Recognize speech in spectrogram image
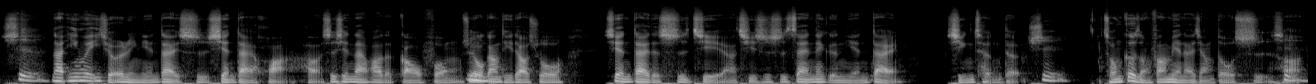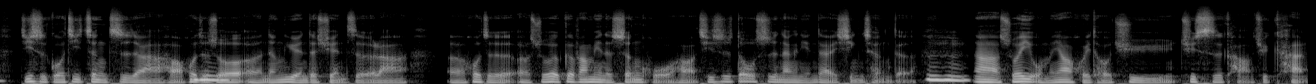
是那因为一九二零年代是现代化，哈，是现代化的高峰，所以我刚提到说，现代的世界啊，其实是在那个年代形成的。是从各种方面来讲都是是哈，即使国际政治啊，哈，或者说呃能源的选择啦，呃或者呃所有各方面的生活哈，其实都是那个年代形成的。嗯哼，那所以我们要回头去去思考去看。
